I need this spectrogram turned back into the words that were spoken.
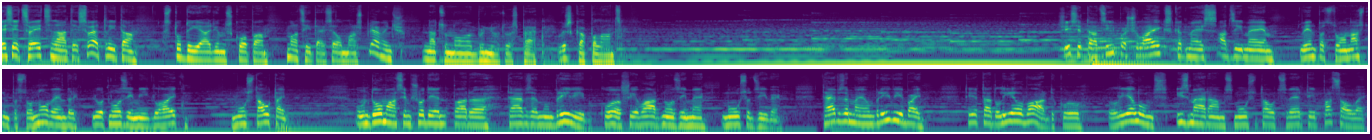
Esiet sveicināti svētkrītā. Studijā ar jums kopā mācītājs Elmārs Pļaviņš, Nacionālo bruņoto spēku virskapelāns. Šis ir tāds īpašs laiks, kad mēs atzīmējam 11. un 18. novembri ļoti nozīmīgu laiku mūsu tautai. Un domāsim šodien par eh, tēvzemu un brīvību, ko šie vārdi nozīmē mūsu dzīvēm. Tēvzemē un brīvībai tie ir tādi lieli vārdi, kuru lielums izmērāms mūsu tautas vērtību pasaulē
